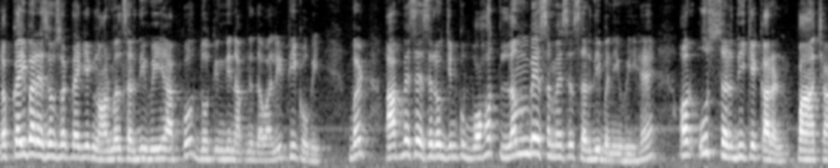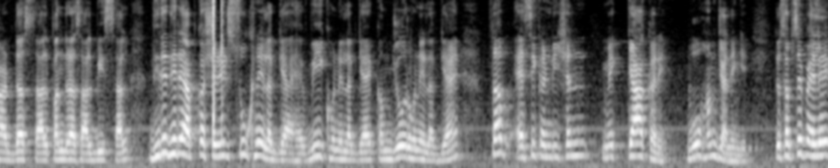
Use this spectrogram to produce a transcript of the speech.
अब कई बार ऐसे हो सकता है कि एक नॉर्मल सर्दी हुई है, आपको दो तीन दिन आपने दवा ली, ठीक हो गई। बट आप में से ऐसे लोग जिनको बहुत लंबे समय से सर्दी बनी हुई है और उस सर्दी के कारण पाँच, आठ, दस साल, पंद्रह साल, बीस साल धीरे धीरे आपका शरीर सूखने लग गया है, वीक होने लग गया है, कमज़ोर होने लग गया है, तब ऐसी कंडीशन में क्या करें, वो हम जानेंगे। तो सबसे पहले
